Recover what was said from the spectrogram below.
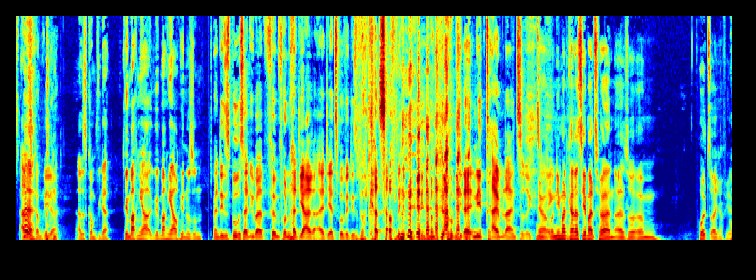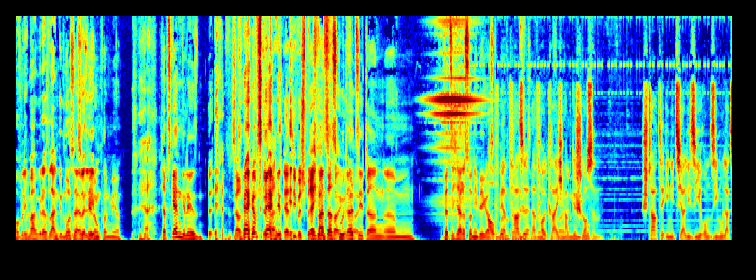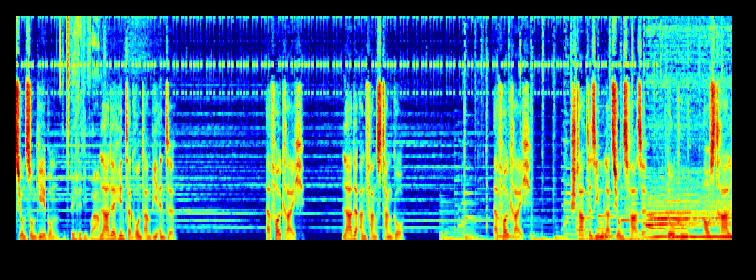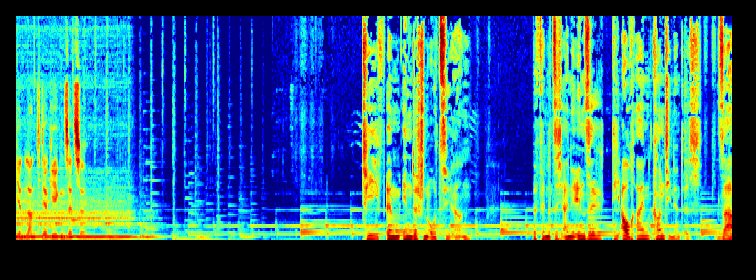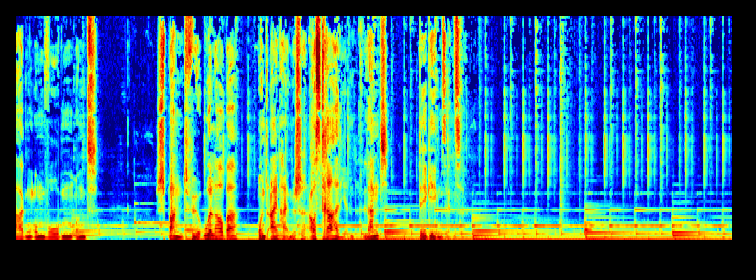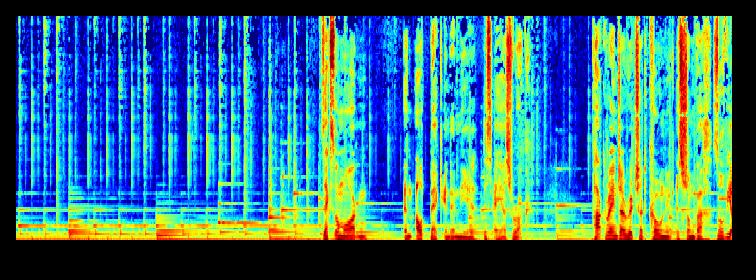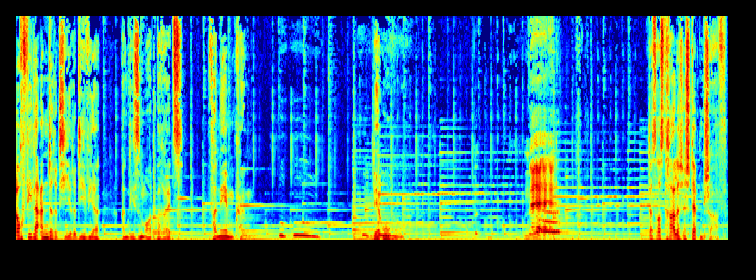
Alles Äh. kommt wieder. alles kommt wieder. Wir machen ja, wir machen ja auch hier nur so ein. Ich meine, dieses Buch ist halt über 500 Jahre alt, jetzt, wo wir diesen Podcast aufnehmen, um, um wieder in die Timeline Ja, zurückzulenken. und niemand kann das jemals hören, also ähm, holt's euch auf jeden Hoffentlich Fall. machen wir das lang genug, um Große zu Empfehlung erleben. von mir. Ich hab's gern gelesen. Ja, ich hab's gern machen- ja, gelesen. die Ich Besprechung fand das gut, als sie dann ähm, 40 Jahre Sony Vegas Aufwärmphase gemacht hat. Erfolgreich abgeschlossen. Starte Initialisierung Simulationsumgebung. Jetzt bin ich richtig warm. Lade Hintergrundambiente. Erfolgreich. Lade Anfangstango. Erfolgreich. Starte Simulationsphase. Doku, Australien Land der Gegensätze. Tief im Indischen Ozean befindet sich eine Insel, die auch ein Kontinent ist. Sagenumwoben und spannend für Urlauber und Einheimische. Australien, Land der Gegensätze. Sechs Uhr morgen im Outback in der Nähe des Ayers Rock. Park Ranger Richard Koenig ist schon wach, so wie auch viele andere Tiere, die wir an diesem Ort bereits vernehmen können. Der Uhu. Nee. Das australische Steppenschaf.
